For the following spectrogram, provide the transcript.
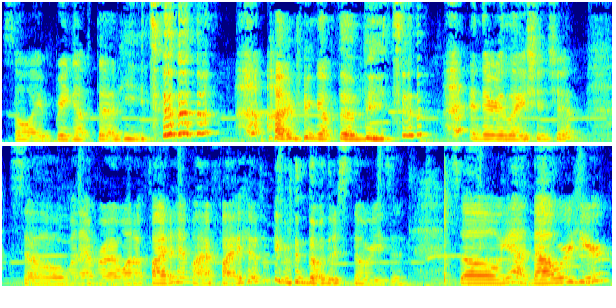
so I bring up the heat. I bring up the beat in the relationship. So whenever I want to fight him, I fight him, even though there's no reason. So yeah, now we're here,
